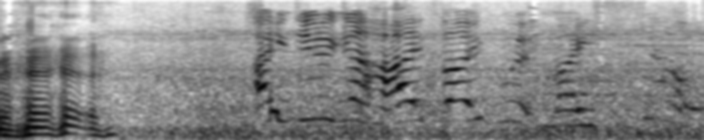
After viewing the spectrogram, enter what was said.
I'm doing a high five with myself.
